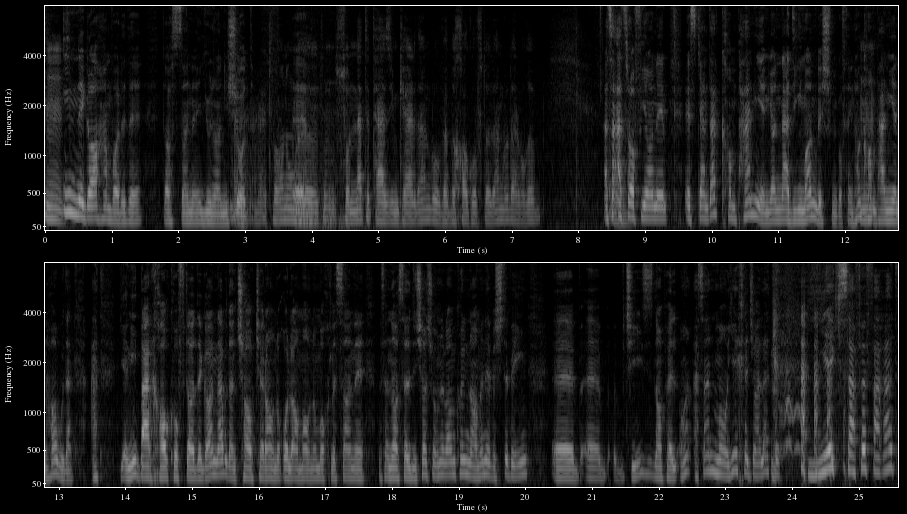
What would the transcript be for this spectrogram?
این نگاه هم وارد داستان یونانی شد. اتفاقا اون سنت تعظیم کردن رو و به خاک افتادن رو در واقع اصلا اطرافیان اسکندر کامپنین یا ندیمان بهش می‌گفتن. اینها کامپنین ها بودن. یعنی برخاک افتادگان نبودن چاکران و غلامان و مخلصان. مثلا ناصرالدین شاه شما نگاه می‌کنی؟ نامه نوشته به این اه، اه، چیز ناپل اون اصلا مایه خجالت. یک صفحه فقط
